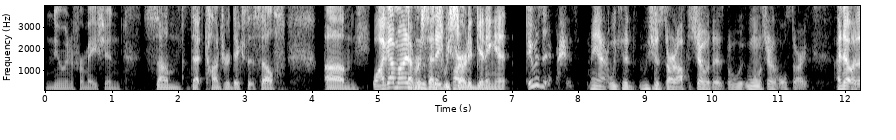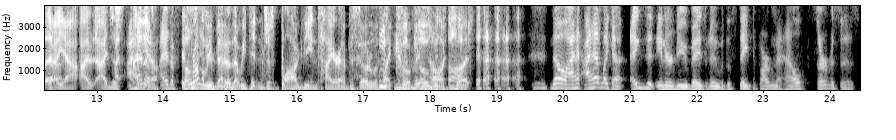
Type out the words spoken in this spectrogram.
new information, some that contradicts itself. Um, well, I got mine ever from the since State we started getting it. It was man, we could we should start off the show with this, but we won't share the whole story. I know. But, uh, uh, yeah, I, I just, I, I had you a know, I had a it's probably interview better that we didn't just bog the entire episode with like COVID, talk, but but no, I I had like a exit interview basically with the State Department of Health Services.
